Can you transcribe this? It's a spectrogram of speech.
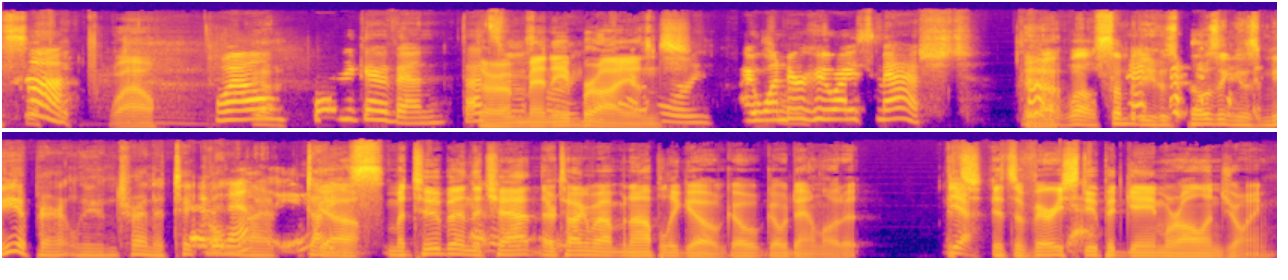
So- Huh. Wow, Well, Yeah. there you go then. That's there are many sorry. Brians. I wonder who I smashed. Yeah, oh, well, somebody who's posing as me apparently and trying to take all my Evidently. Yeah. Matuba in the chat. They're talking about Monopoly Go. Go go download it. It's, it's a very Yeah. stupid game we're all enjoying.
